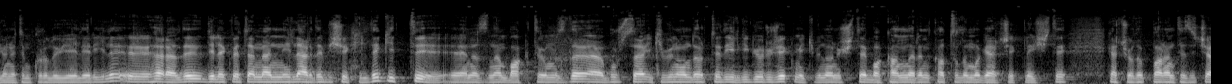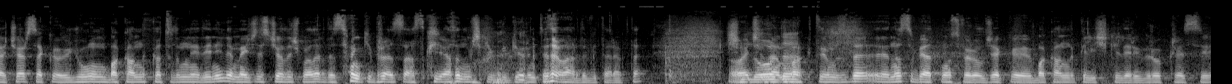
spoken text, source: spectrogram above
yönetim kurulu üyeleriyle Ee, herhalde dilek ve temenniler de bir şekilde gitti. Ee, en azından baktığımızda e, Bursa 2014'te de ilgi görecek mi? 2013'te bakanların katılımı gerçekleşti. Gerçi orada parantez içi açarsak e, yoğun bakanlık katılımı nedeniyle meclis çalışmaları da sanki biraz askıya alınmış gibi bir görüntü de vardı bir tarafta. O Şimdi açıdan orada- baktığımızda e, nasıl bir atmosfer olacak e, bakanlık ilişkileri, bürokrasi?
